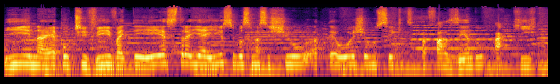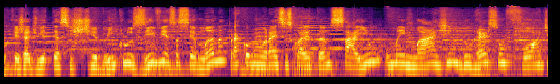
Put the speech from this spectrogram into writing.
e na Apple TV vai ter extra e é isso. Se você não assistiu até hoje, eu não sei o que você tá fazendo aqui, porque já devia ter assistido. Inclusive, essa semana, para comemorar esses 40 anos, saiu uma imagem do Harrison Ford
